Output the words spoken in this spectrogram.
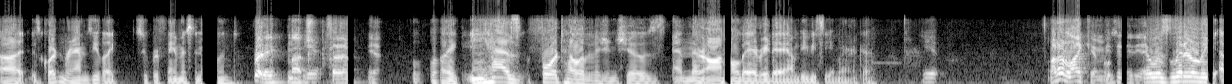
Uh, is Gordon Ramsay like super famous in England? Pretty much, Yeah. so, yeah. Like he has four television shows and they're on all day every day on BBC America. Yep. I don't like him, he's an idiot. There was literally a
